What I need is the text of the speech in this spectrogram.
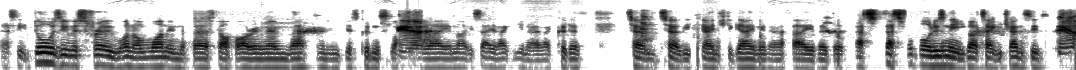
That's it. Dawsey was through one on one in the first half, I remember, and we just couldn't slot it away. And like you say, like you know, that could have totally, totally changed the game in our favour. But that's that's football, isn't it? You've got to take your chances. Yeah,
